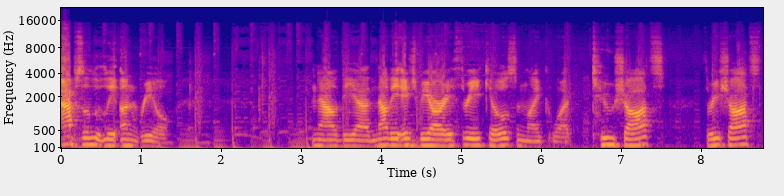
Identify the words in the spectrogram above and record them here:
absolutely unreal. Now the, uh, now the HBRA-3 kills in like, what, two shots? Three shots?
